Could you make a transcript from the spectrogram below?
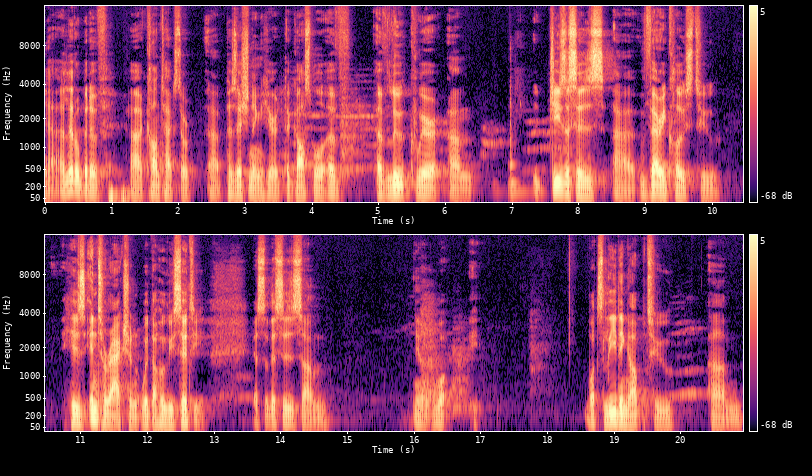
Yeah, a little bit of uh, context or uh, positioning here. The Gospel of of Luke, where um, Jesus is uh, very close to his interaction with the holy city. Yeah, so this is, um, you know, what what's leading up to, um,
